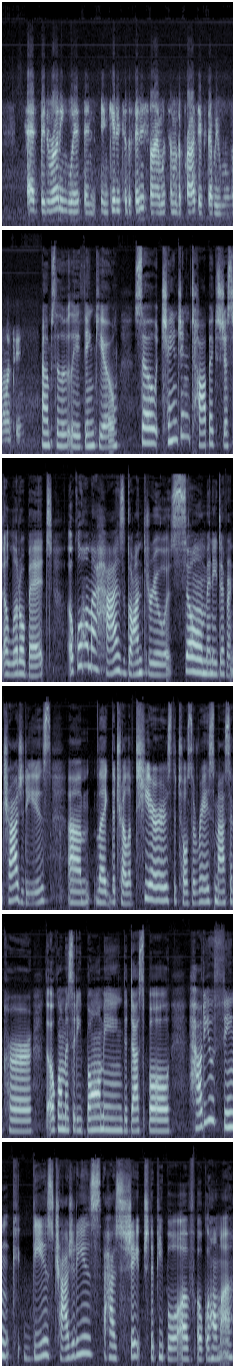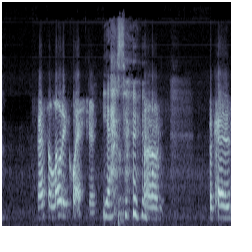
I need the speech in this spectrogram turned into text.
had been running with, and and get it to the finish line with some of the projects that we were wanting. Absolutely. Thank you. So, changing topics just a little bit, Oklahoma has gone through so many different tragedies, um, like the Trail of Tears, the Tulsa Race Massacre, the Oklahoma City bombing, the Dust Bowl. How do you think these tragedies has shaped the people of Oklahoma? That's a loaded question. Yes. um, because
